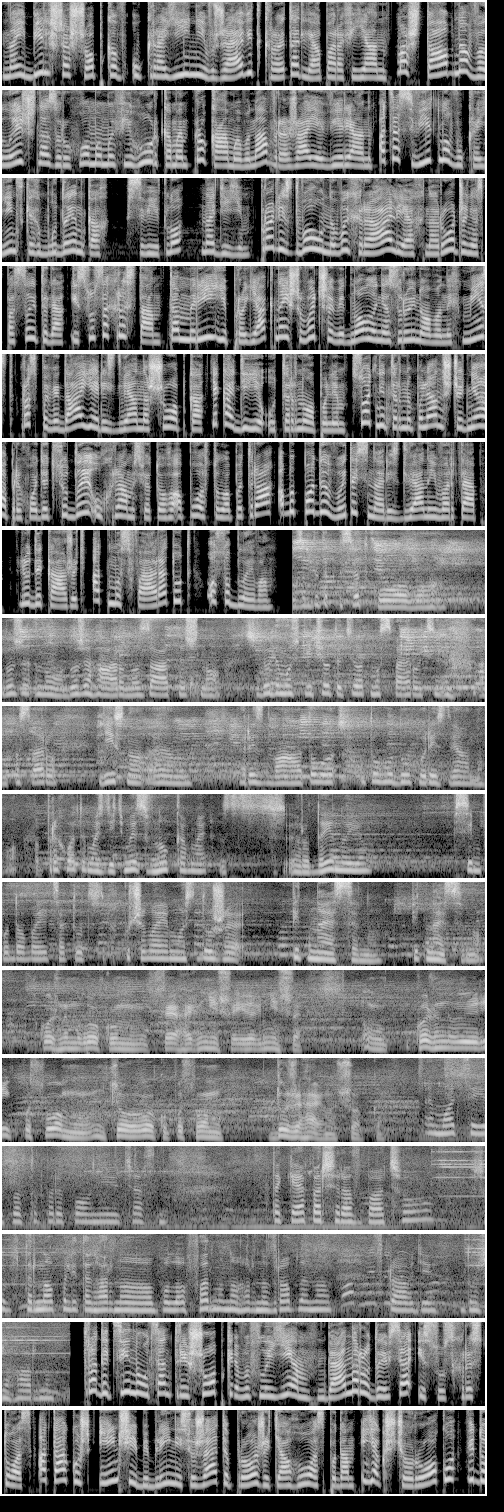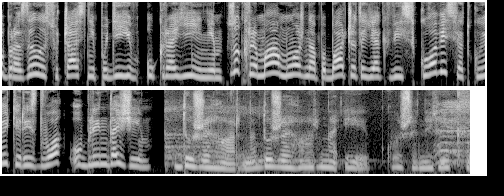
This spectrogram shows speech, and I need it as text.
Найбільша шопка в Україні вже відкрита для парафіян. Масштабна, велична, з рухомими фігурками. Роками вона вражає вірян. А це світло в українських будинках. Світло надії. Про різдво у нових реаліях, народження Спасителя Ісуса Христа та мрії про якнайшвидше відновлення зруйнованих міст розповідає різдвяна шопка, яка діє у Тернополі. Сотні тернополян щодня приходять сюди у храм святого апостола Петра, аби подивитись на різдвяний вертеп. Люди кажуть, атмосфера тут особлива. Завжди так святково, дуже, ну, дуже гарно, затишно. Люди можуть відчути цю атмосферу, цю атмосферу дійсно ем, Різдва, того, того духу різдвяного. Приходимо з дітьми, з внуками, з родиною. Всім подобається тут. Почуваємось дуже піднесено. піднесено. З кожним роком все гарніше і гарніше. Ну, кожен рік по-своєму, цього року по-своєму дуже гарна шопка. Емоції просто переповнюють, чесно. Таке перший раз бачу, щоб в Тернополі так гарно було оформлено, гарно зроблено. Справді дуже гарно. Традиційно у центрі шопки Вифлеєм, де народився Ісус Христос, а також інші біблійні сюжети про життя Господа. І як щороку відобразили сучасні події в Україні. Зокрема, можна побачити, як військові святкують Різдво у бліндажі. Дуже гарна, дуже гарна. І кожен рік е,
